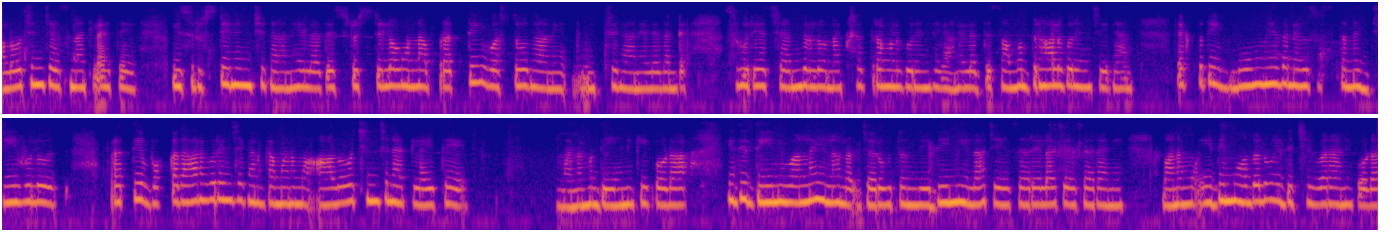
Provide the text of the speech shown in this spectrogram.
ఆలోచన చేసినట్లయితే ఈ సృష్టి నుంచి కానీ లేకపోతే సృష్టిలో ఉన్న ప్రతి వస్తువు కానీ నుంచి కానీ లేదంటే సూర్య చంద్రులు నక్షత్రముల గురించి కానీ లేకపోతే సముద్రాల గురించి కానీ లేకపోతే ఈ భూమి మీద నివసిస్తున్న జీవులు ప్రతి ఒక్కదాని గురించి కనుక మనం ఆలోచించినట్లయితే మనము దేనికి కూడా ఇది దీని వలన ఇలా జరుగుతుంది దీన్ని ఇలా చేశారు ఇలా చేశారని మనము ఇది మొదలు ఇది చివరని కూడా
